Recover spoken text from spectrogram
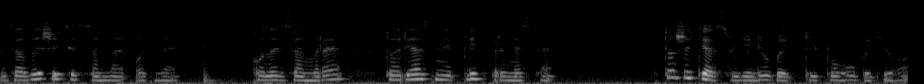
залишиться саме одне. Коли замре, то рязний плід принесе. Хто життя своє любить, той погубить його.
